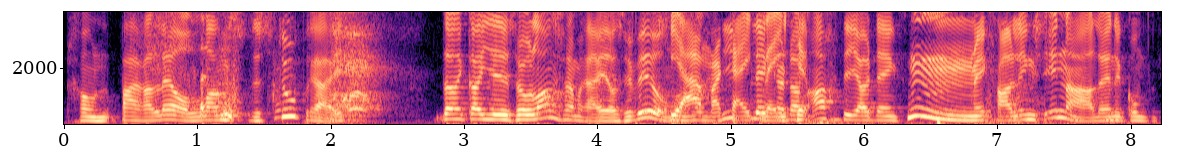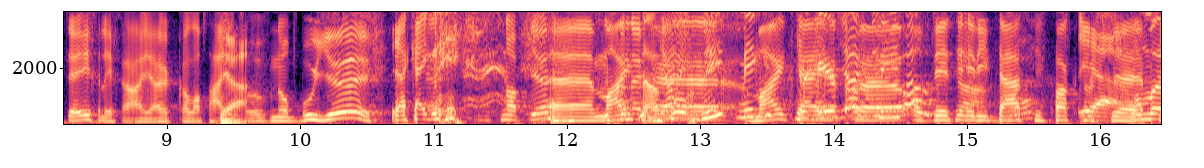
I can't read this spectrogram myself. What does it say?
gewoon parallel langs de stoep rijdt. Dan kan je zo langzaam rijden als je wil. Ja, als maar die kijk, dan je- achter jou denkt... Hmm, ik ga links inhalen. En dan komt de tegenligger aan. Ja, klapt hij Ja. bovenop. Boeien. Ja, kijk, weet je- Snap je? Eh, Dus Mike, nou, eh, niet. Mickey, Mike, jij hebt eh, op dit irritatiefactor Ja. heb Om, eh,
